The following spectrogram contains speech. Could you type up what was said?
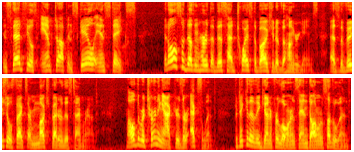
instead feels amped up in scale and stakes. It also doesn't hurt that this had twice the budget of The Hunger Games, as the visual effects are much better this time around. All the returning actors are excellent, particularly Jennifer Lawrence and Donald Sutherland,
